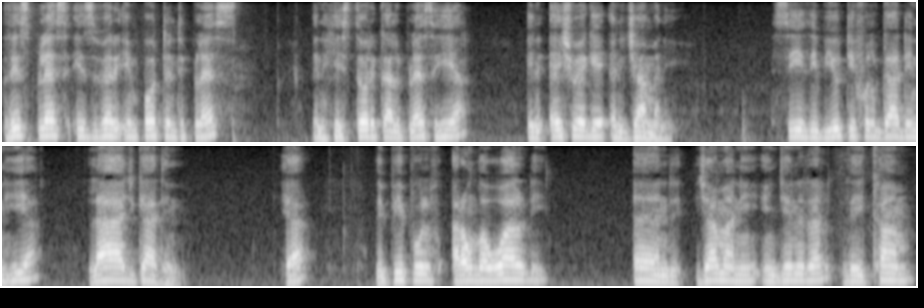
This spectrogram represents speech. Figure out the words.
this place is very important place, an historical place here in Eschwege and Germany. See the beautiful garden here, large garden. Yeah, the people around the world and Germany in general, they come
